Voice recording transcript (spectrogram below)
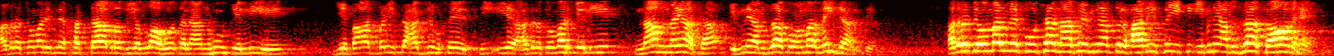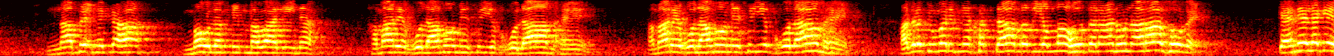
حضرت عمر ابن خطاب رضی اللہ تعالیٰ عنہ کے لیے یہ بات بڑی تعجب خیز تھی، یہ حضرت عمر کے لیے نام نیا تھا، ابن افزا کو عمر نہیں جانتے۔ حضرت عمر نے پوچھا، نافع ابن عبد الحاری سے کہ ابن افزا کون ہے؟ نافع نے کہا مولم من موالینا ہمارے غلاموں میں سے یہ غلام ہیں۔ ہمارے غلاموں میں سے یہ غلام ہیں۔ حضرت عمر ابن خطاب رضی اللہ تعالیٰ عنہ ناراض ہو گئے۔ کہنے لگے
